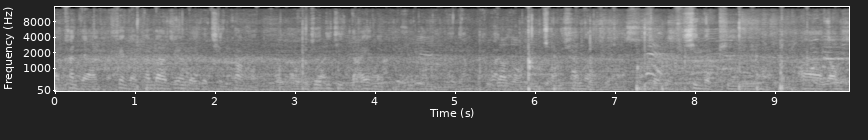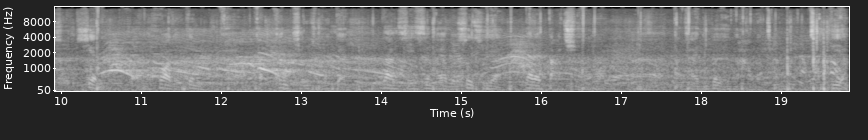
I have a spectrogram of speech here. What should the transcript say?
他看着啊，现在看到这样的一个情况哦，我就立即答应了补助他们的两百万，重新的做新的 PU 啊，从线啊画的更更清楚一点，让学生还有我们社区啊要来打球啊，呃才能够有一个好的场场地啊，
